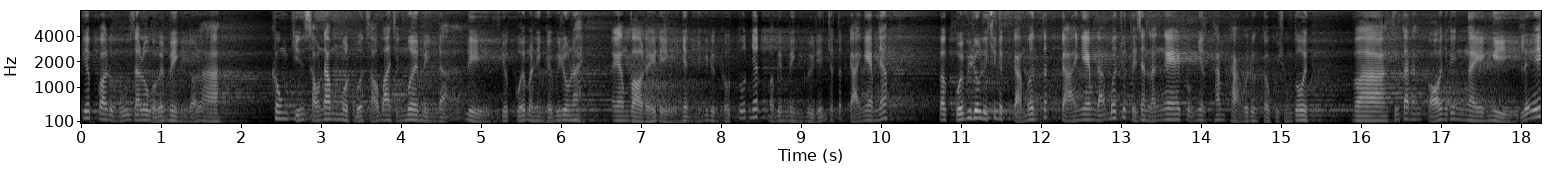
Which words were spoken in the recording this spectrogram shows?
tiếp qua đội ngũ zalo của bên mình, đó là 0965 146 390 mình đã để phía cuối màn hình cái video này. Anh em vào đấy để nhận những cái đường cầu tốt nhất mà bên mình gửi đến cho tất cả anh em nhé và cuối video thì xin được cảm ơn tất cả anh em đã bớt chút thời gian lắng nghe cũng như là tham khảo cái đường cầu của chúng tôi. Và chúng ta đang có những cái ngày nghỉ lễ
